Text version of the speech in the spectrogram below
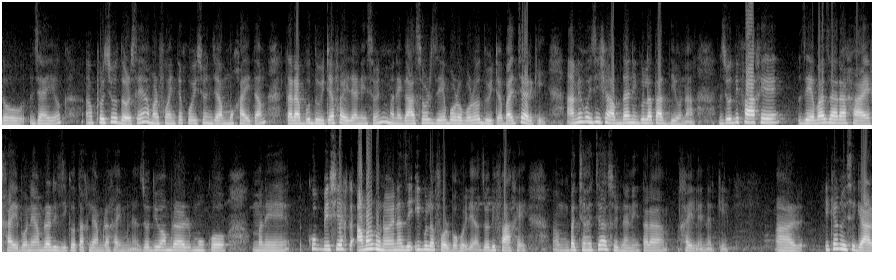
তো যাই হোক প্রচুর ধরছে। আমার ফোনতে কইছেন যে, আম্মু, খাইতাম। তার আব্বু দুইটা ফাইরা নিছেন মানে গাছর যে বড় বড় দুইটা বাচ্চা আর কি। আমি কইছি, সাবধান, এগুলা তার দিও না। যদি ফাঁকে যে বা যারা খায়, খাইব না, আমরা রিজিকও থাকলে আমরা খাইব না। যদিও আমরা মুখও মানে খুব বেশি একটা, আমার মনে হয় না যে ইগুলা ফরব হইয়া যদি ফাঁকে বাচ্চা কাচ্চা আসুন নানি তারা খাইলেন আর কি। আর ইকান হয়েছে গিয়ে আর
